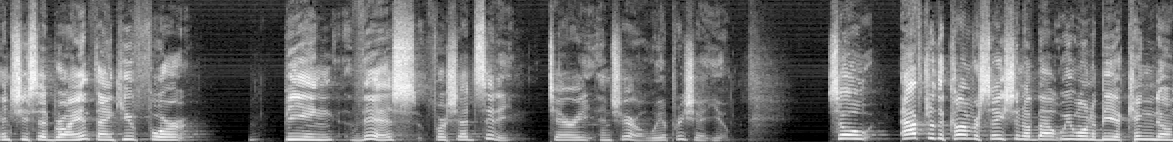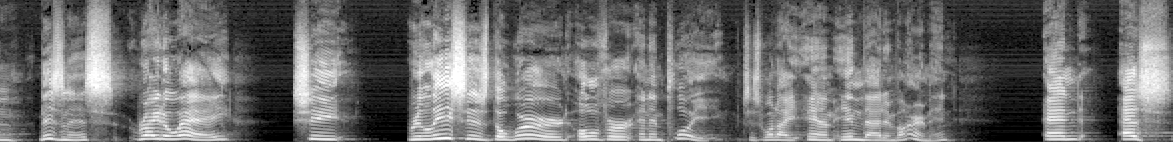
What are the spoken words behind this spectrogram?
And she said, Bryan, thank you for being this for Shed City. Terry and Cheryl, we appreciate you. So, after the conversation about we want to be a kingdom business, right away, she releases the word over an employee, which is what I am in that environment. And as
